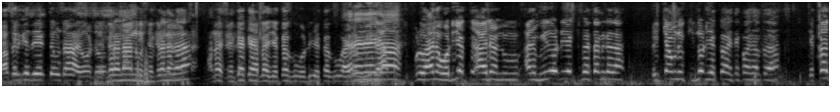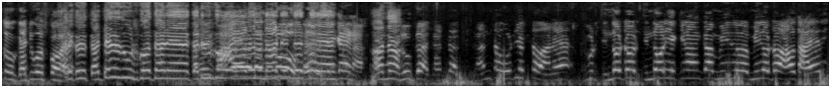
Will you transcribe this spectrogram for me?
పసల కింద ఉంటా శంకరన్న నువ్వు శంకరన్న కదా? అన్న శంకకే అట్లా చెక్కకు ఒడ్డు చెక్కకు. మీద-. ఇప్పుడు ఆయన ఒడ్డు చెక్క ఆయన నువ్వు ఆయన మీద ఒడ్డు చెక్కి పెడతాను కదా. ఇచ్చాము నువ్వు కింద చెక్క చెక్క వెళ్తుందా చెక్కదు గడ్డి కోసుకోవాలి. అరే కొంచెం కట్టేది చూసుకోతానే కట్టి బాగా చూసుకోవాలి నువ్వు. నాటెత్తేస్తే శంకరన్న. అన్న. నువ్వు గ- గంట- గంట ఒడ్డు చెప్తావా అనే? ఇప్పుడు తిందోడు ఎక్కినాక మీద మీదోటో అవుతాయి అది?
